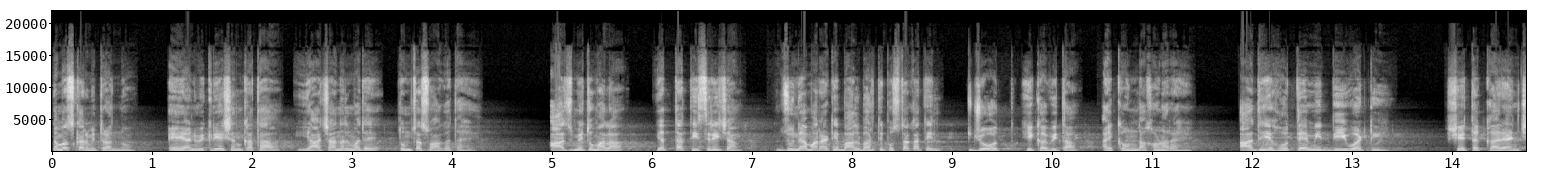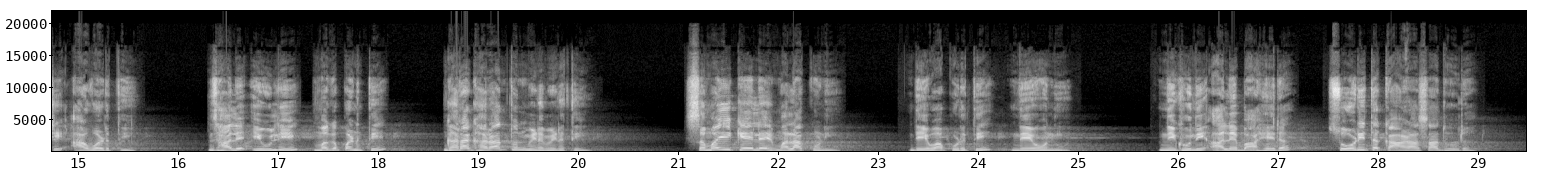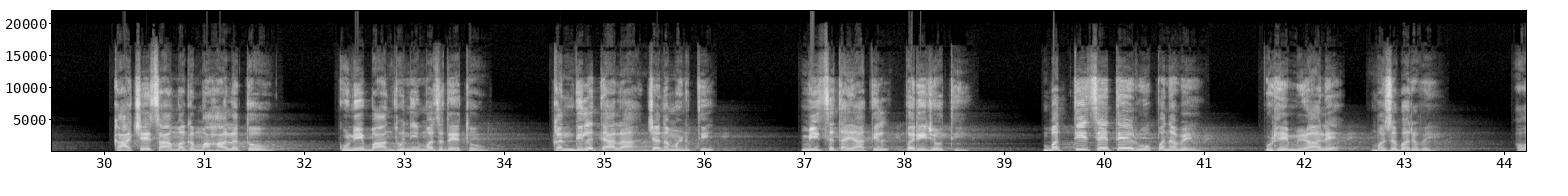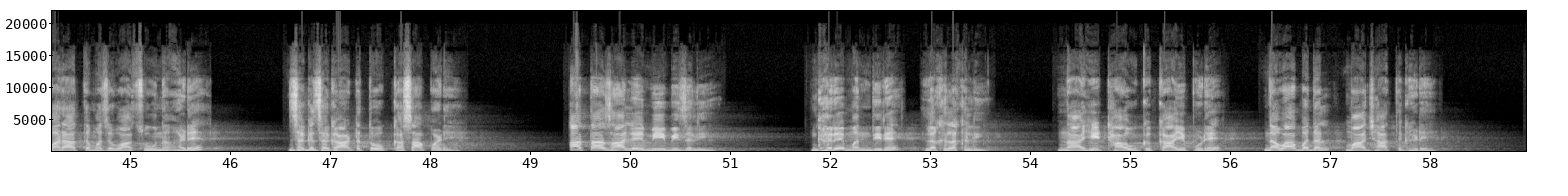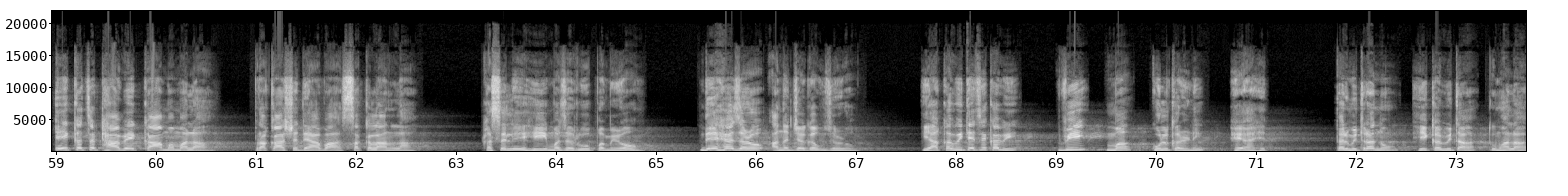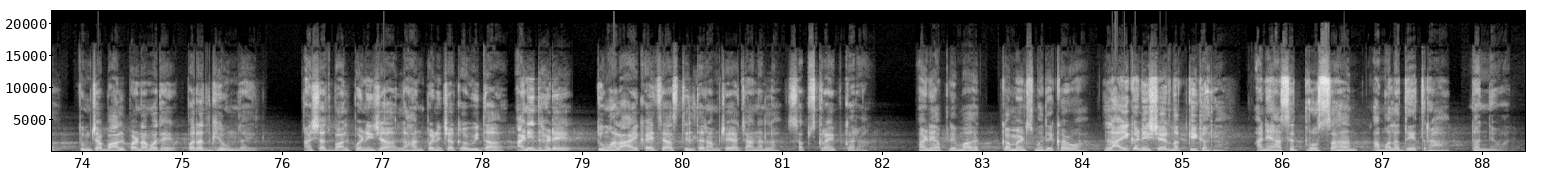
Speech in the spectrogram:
नमस्कार मित्रांनो A N V creation कथा या चॅनलमध्ये तुमचं स्वागत आहे. आज मी तुम्हाला इयत्ता तिसरीच्या जुन्या मराठी बालभारती पुस्तकातील ज्योत ही कविता ऐकवून दाखवणार आहे. आधी होते मी दिवटी शेतकऱ्यांची आवडती. झाले इवली मग पण ती घराघरांतून मिणमिणती. समयी केले मला कुणी देवा पुढती नेओनी निघुनी आले बाहेर सोडित काळासा धूर. काचेचा मग महाल तो कुणी बांधुनी मज देतो. कंदील त्याला जन म्हणती मीच तयातील परिज्योती. बत्तीचे ते रूप नवे पुढे मिळाले मज बरवे. वरात मज वाचून अडे झगझगाट तो कसा पडे. आता झाले मी बिजली घरे मंदिरे लखलखली नाही ठाऊक काय पुढे नवा बदल माझ्यात घडे. एकच ठावे काम मला प्रकाश द्यावा सकलांना कसलेही मज रूप मिळो देह जळो अन जग उजळो. या कवितेचे कवी वी म कुलकर्णी हे आहेत. तर मित्रांनो ही कविता तुम्हाला तुमच्या बालपणामध्ये परत घेऊन जाईल. अशाच बालपणीच्या लहानपणीच्या कविता आणि धडे तुम्हाला ऐकायचे असतील तर आमच्या या चॅनलला सबस्क्राईब करा. आणि आपले मत कमेंट्समध्ये कळवा. लाईक आणि शेअर नक्की करा. आणि असेच प्रोत्साहन आम्हाला देत राहा. धन्यवाद.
